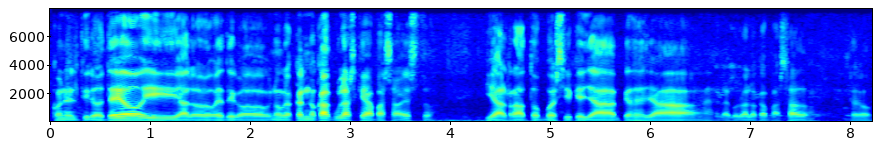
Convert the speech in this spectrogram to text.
con el tiroteo y a lo digo, no, no, calculas que ha pasado esto. Y al rato pues sí que ya empiezas ya a calcular lo que ha pasado. Pero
